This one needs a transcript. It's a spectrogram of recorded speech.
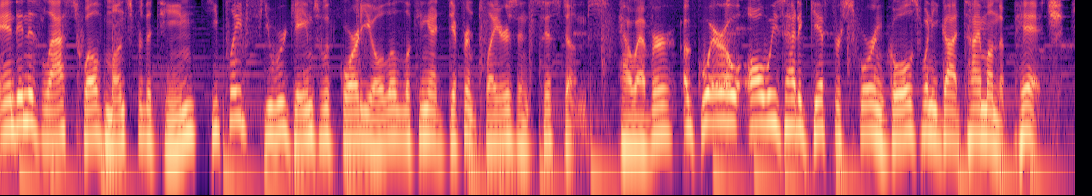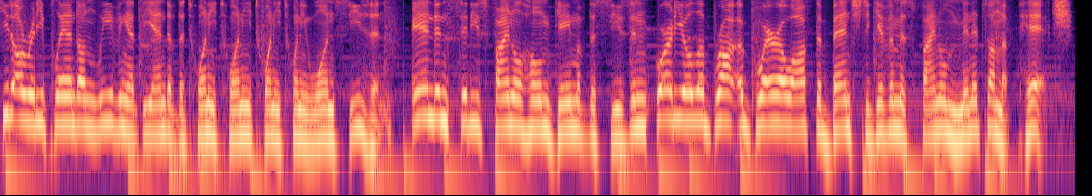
and in his last 12 months for the team, he played fewer games with Guardiola looking at different players and systems. However, Aguero always had a gift for scoring goals when he got time on the pitch. He'd already planned on leaving at the end of the 2020-2021 season, and in City's final home game of the season, Guardiola brought Aguero off the bench to give him his final minutes on the pitch.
